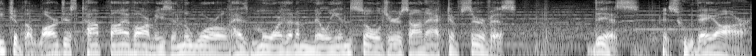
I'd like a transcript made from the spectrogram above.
each of the largest top five armies in the world has more than a million soldiers on active service. This is who they are.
